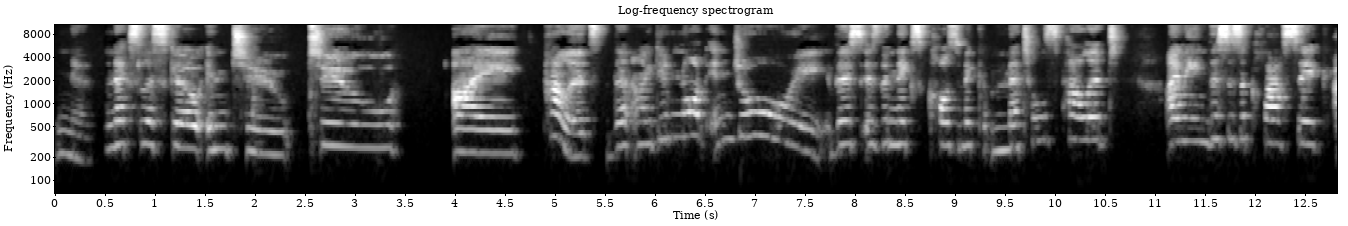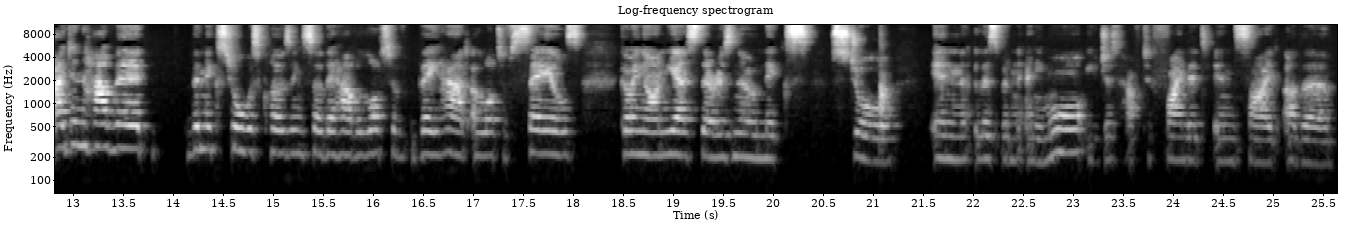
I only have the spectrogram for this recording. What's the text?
no. Next, let's go into two eye palettes that I did not enjoy. This is the NYX Cosmic Metals palette. I mean, this is a classic. I didn't have it the NYX store was closing, so they have a lot of they had a lot of sales going on. Yes, there is no NYX store in Lisbon anymore. You just have to find it inside other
